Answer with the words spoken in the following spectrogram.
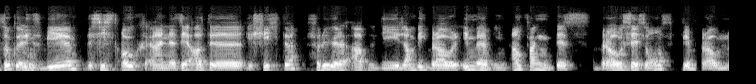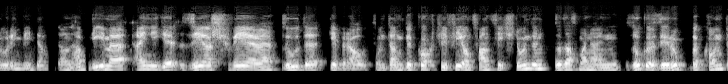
Zucker ins Bier, das ist auch eine sehr alte Geschichte. Früher haben die Lambic-Brauer immer am Anfang des Brausaisons, wir brauen nur im Winter, dann haben die immer einige sehr schwere Sude gebraut und dann gekocht für 24 Stunden, sodass man einen Zuckersirup bekommt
